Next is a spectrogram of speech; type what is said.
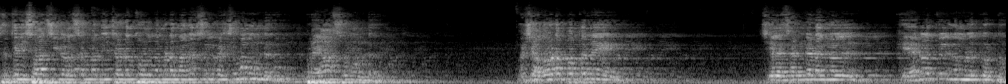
സത്യവിശ്വാസികളെ സംബന്ധിച്ചിടത്തോളം നമ്മുടെ മനസ്സിൽ വിഷമമുണ്ട് പ്രയാസമുണ്ട്. പക്ഷെ അതോടൊപ്പം തന്നെ ചില സങ്കടങ്ങൾ കേരളത്തിൽ നമ്മൾ കേട്ടു.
